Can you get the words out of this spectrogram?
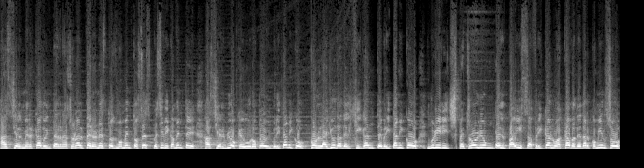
hacia el mercado internacional, pero en estos momentos específicamente hacia el bloque europeo y británico. Con la ayuda del gigante británico British Petroleum, el país africano acaba de dar comienzo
